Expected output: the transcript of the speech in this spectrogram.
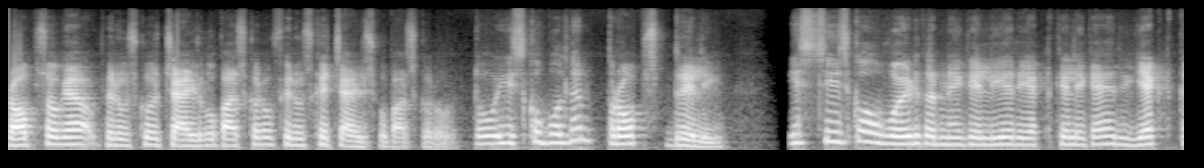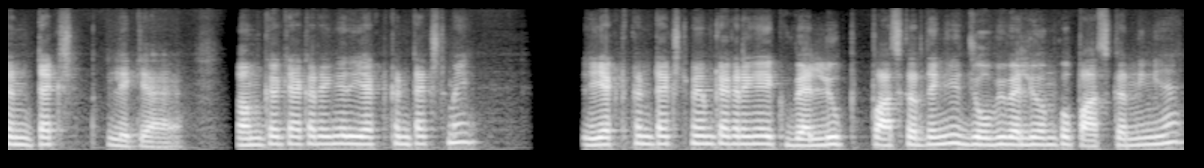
प्रॉप्स हो गया, फिर उसको चाइल्ड को पास करो, फिर उसके चाइल्ड को पास करो। तो इसको बोलते हैं प्रॉप्स ड्रिलिंग इस चीज़ को अवॉइड करने के लिए रिएक्ट के क्या है? रिएक्ट कंटेक्स्ट लेके आया तो हम क्या क्या करेंगे रिएक्ट कंटेक्स्ट में? रिएक्ट कंटेक्स्ट में हम क्या करेंगे? एक वैल्यू पास कर देंगे। जो भी वैल्यू हमको पास करनी है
